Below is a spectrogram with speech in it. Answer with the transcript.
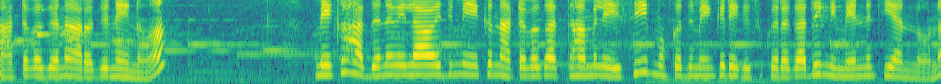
නටවගෙන අරගෙන එනවා. මේක හදන වෙලාවෙදි මේක නටව ගත්තාම ලේසි මොකද මේකට එකතු කරගද නිමෙන්න තියන්න ඕන.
